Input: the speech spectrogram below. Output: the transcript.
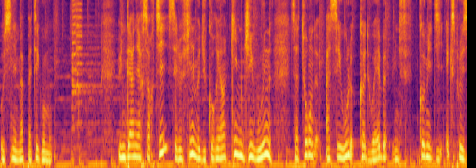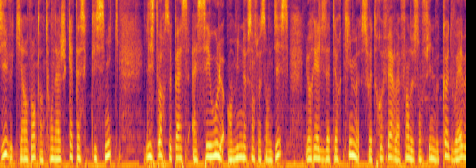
au cinéma Pathé Gaumont. Une dernière sortie, c'est le film du coréen Kim Ji-woon. Ça tourne à Séoul, Code Web, une comédie explosive qui invente un tournage cataclysmique. L'histoire se passe à Séoul en 1970. Le réalisateur Kim souhaite refaire la fin de son film Code Web,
